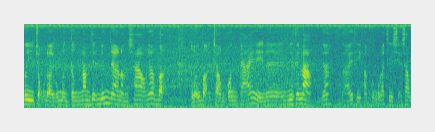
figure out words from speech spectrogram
vi trọng đời của mình từng năm diễn biến ra làm sao nhá. Vợ tuổi vợ chồng con cái thì như thế nào nhá. Đấy thì phạm cũng đã chia sẻ xong.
